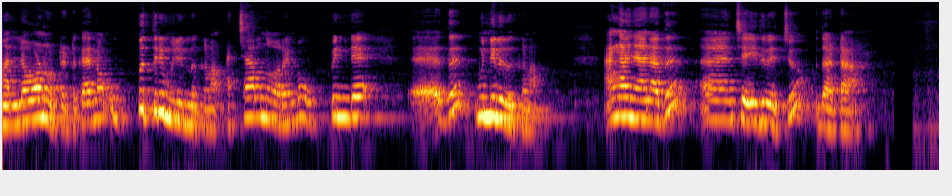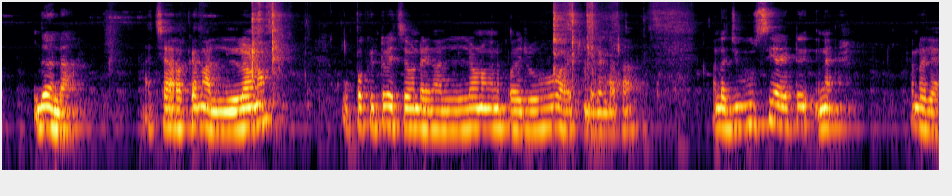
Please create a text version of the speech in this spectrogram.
നല്ലോണം ഇട്ടിട്ട് കാരണം ഉപ്പ് മുന്നിൽ നിൽക്കണം. അച്ചാറെന്ന് പറയുമ്പോൾ ഉപ്പിന്റെ ഇത് മുന്നിൽ നിൽക്കണം. അങ്ങനെ ഞാനത് ചെയ്ത് വെച്ചു. ഇതാട്ടാ. ഇത് വേണ്ട അച്ചാറൊക്കെ നല്ലോണം ഉപ്പൊക്കെ ഇട്ട് വെച്ചുകൊണ്ടേ നല്ലോണം അങ്ങനെ പരുവായിട്ടുണ്ട് കണ്ടതാ നല്ല ജ്യൂസി ആയിട്ട് ഇങ്ങനെ കണ്ടല്ലേ?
